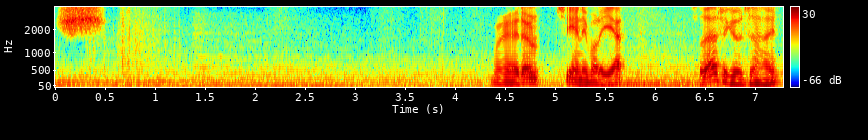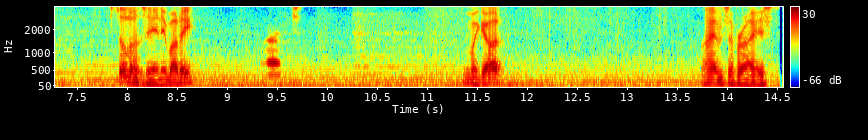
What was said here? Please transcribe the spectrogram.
Shh. Wait, I don't see anybody yet. So that's a good sign. Still don't see anybody. What? Oh my god. I am surprised.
